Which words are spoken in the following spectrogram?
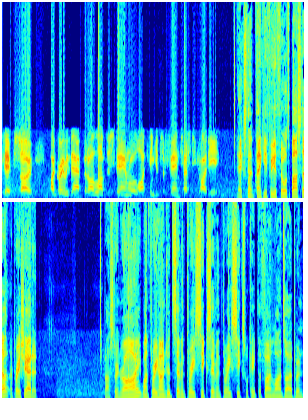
step. So I agree with that, but I love the stand rule. I think it's a fantastic idea. Excellent. Thank you for your thoughts, Buster. Appreciate it. Buster and Rye, 1300 736 736. We'll keep the phone lines open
